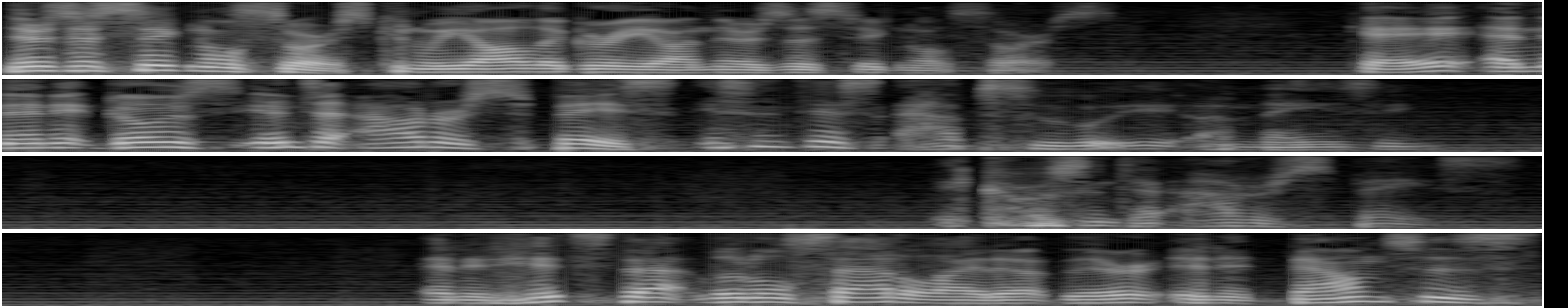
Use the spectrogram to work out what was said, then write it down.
there's a signal source. Can we all agree on there's a signal source? Okay, and then it goes into outer space. Isn't this absolutely amazing? It goes into outer space. And it hits that little satellite up there and it bounces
